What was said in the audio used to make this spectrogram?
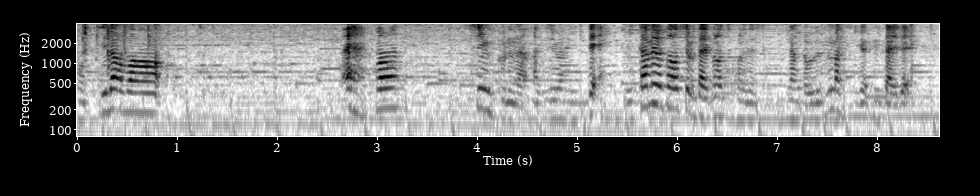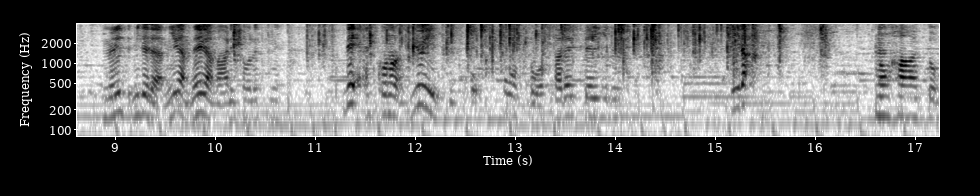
こちらはまシンプルな味わいで見た目を楽しむタイプのチョコレートですなんか渦巻きみたいで見てたら目が目が回りそうですね。でこの唯一放送されているこちらのハート。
